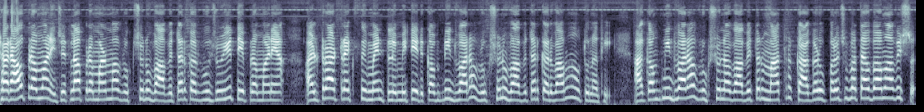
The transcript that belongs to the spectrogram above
ઠરાવ પ્રમાણે જેટલા પ્રમાણમાં વૃક્ષોનું વાવેતર કરવું જોઈએ તે પ્રમાણે આ અલ્ટ્રાટ્રેક સિમેન્ટ લિમિટેડ કંપની દ્વારા વૃક્ષોનું વાવેતર કરવામાં આવતું નથી. આ કંપની દ્વારા વૃક્ષોના વાવેતર માત્ર કાગળ ઉપર જ બતાવવામાં આવે છે.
